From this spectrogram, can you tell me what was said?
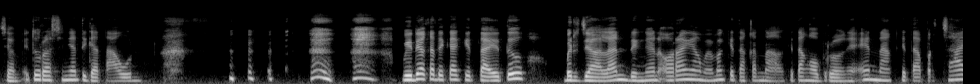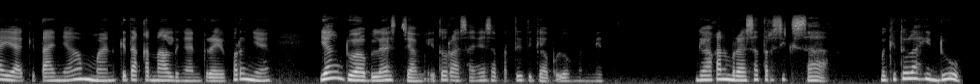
jam itu rasanya tiga tahun beda ketika kita itu berjalan dengan orang yang memang kita kenal kita ngobrolnya enak kita percaya kita nyaman kita kenal dengan drivernya yang 12 jam itu rasanya seperti 30 menit gak akan merasa tersiksa begitulah hidup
